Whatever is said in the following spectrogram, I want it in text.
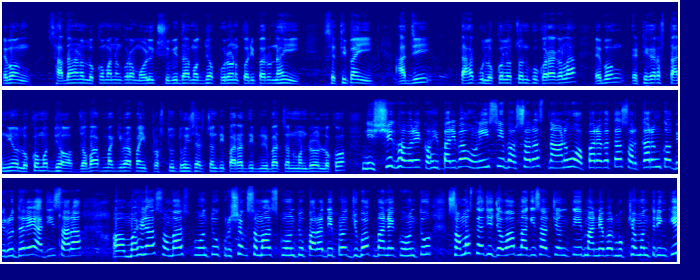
ଏବଂ ସାଧାରଣ ଲୋକମାନଙ୍କର ମୌଳିକ ସୁବିଧା ମଧ୍ୟ ପୂରଣ କରିପାରୁନାହିଁ ସେଥିପାଇଁ ଆଜି ତାହାକୁ ଲୋକଲୋଚନକୁ କରାଗଲା ଏବଂ ଏଠିକାର ସ୍ଥାନୀୟ ଲୋକ ମଧ୍ୟ ଜବାବ ମାଗିବା ପାଇଁ ପ୍ରସ୍ତୁତ ହୋଇସାରିଛନ୍ତି ପାରାଦୀପ ନିର୍ବାଚନ ମଣ୍ଡଳର ଲୋକ। ନିଶ୍ଚିତ ଭାବରେ କହିପାରିବା ଉଣେଇଶ ବର୍ଷର ସ୍ଥାଣୁ ଅପାରଗତା ସରକାରଙ୍କ ବିରୁଦ୍ଧରେ ଆଜି ସାରା ଅ, ମହିଳା ସମାଜ କୁହନ୍ତୁ କୃଷକ ସମାଜ କୁହନ୍ତୁ ପାରାଦୀପର ଯୁବକମାନେ କୁହନ୍ତୁ ସମସ୍ତେ ଆଜି ଜବାବ ମାଗି ସାରିଛନ୍ତି ମାନ୍ୟବର ମୁଖ୍ୟମନ୍ତ୍ରୀଙ୍କୁ।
